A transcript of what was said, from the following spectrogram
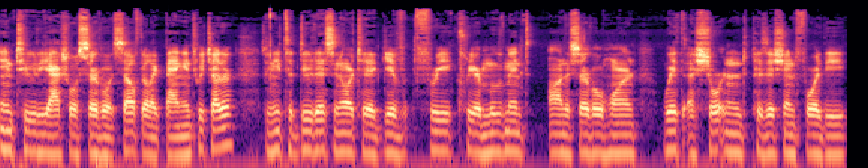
into the actual servo itself. They'll like bang into each other. So you need to do this in order to give free, clear movement on the servo horn with a shortened position for the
